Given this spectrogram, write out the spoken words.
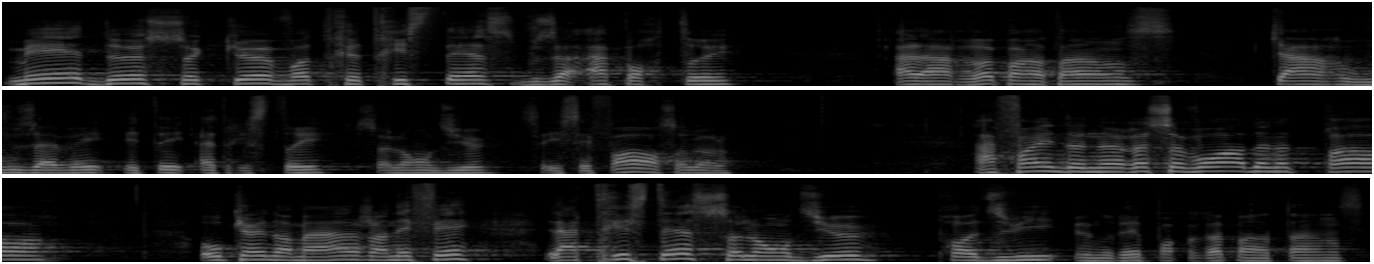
mais de ce que votre tristesse vous a apporté à la repentance, car vous avez été attristé selon Dieu. C'est fort, cela. Afin de ne recevoir de notre part aucun dommage. En effet, la tristesse selon Dieu produit une repentance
